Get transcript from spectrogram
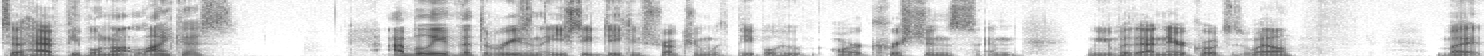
to have people not like us. I believe that the reason that you see deconstruction with people who are Christians, and we can put that in air quotes as well, but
